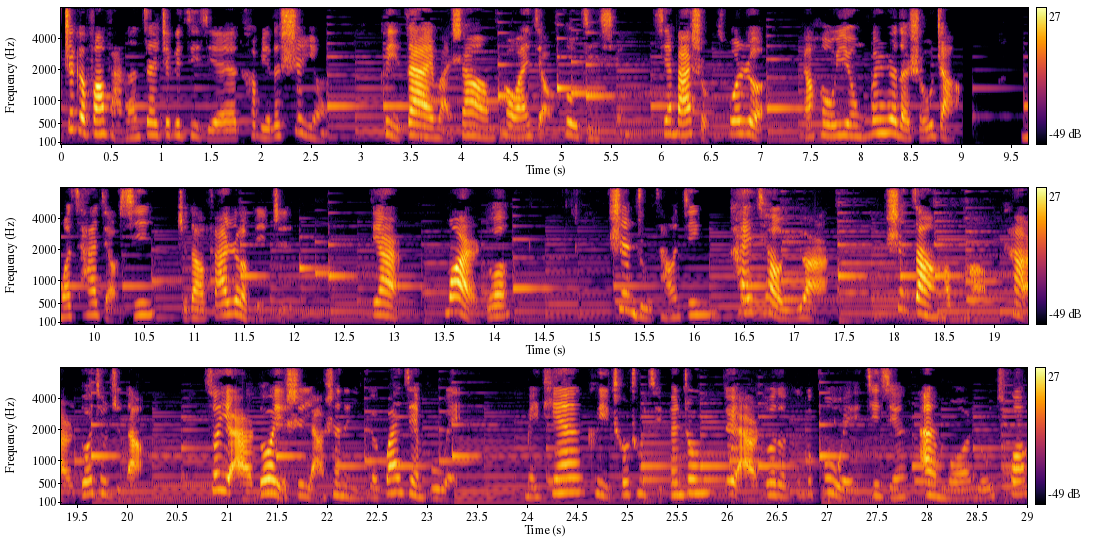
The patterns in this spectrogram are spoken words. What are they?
这个方法呢，在这个季节特别的适用，可以在晚上泡完脚后进行。先把手搓热，然后用温热的手掌摩擦脚心，直到发热为止。第二，摸耳朵。肾主藏精，开窍于耳。肾脏好不好，看耳朵就知道。所以耳朵也是养肾的一个关键部位。每天可以抽出几分钟，对耳朵的各个部位进行按摩揉搓，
